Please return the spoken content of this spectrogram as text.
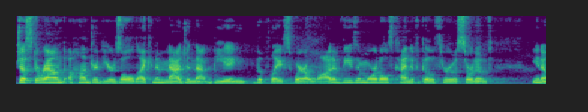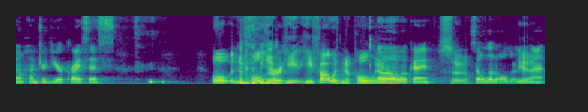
just around 100 years old, I can imagine that being the place where a lot of these immortals kind of go through a sort of, you know, 100 year crisis. well, Napoleon or he he fought with Napoleon. Oh, okay. so So a little older Yeah. than that.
